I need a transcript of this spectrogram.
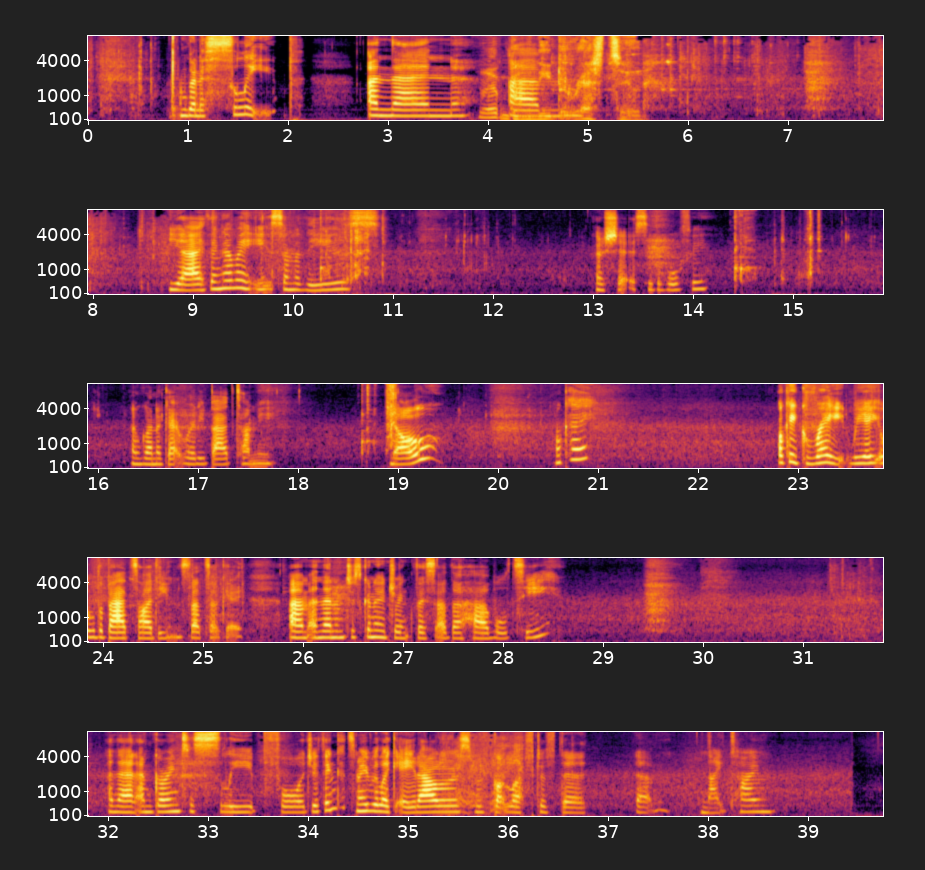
I'm going to sleep. And then... I'm gonna need to Um, rest soon. Yeah, I think I might eat some of these. Oh shit, I see the wolfie. I'm gonna get really bad tummy. No? Okay. Okay, great. We ate all the bad sardines. That's okay. Um, and then I'm just gonna drink this other herbal tea. And then I'm going to sleep for, do you think it's maybe like eight hours we've got left of the um, nighttime?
